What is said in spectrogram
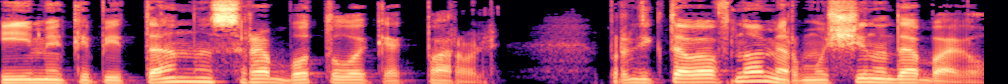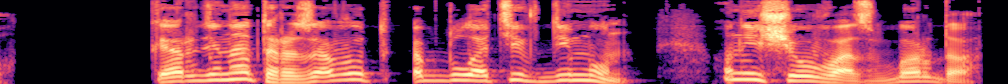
Имя капитана сработало как пароль. Продиктовав номер, мужчина добавил. «Координатора зовут Абдулатив Димун. Он еще у вас, в Бордо.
